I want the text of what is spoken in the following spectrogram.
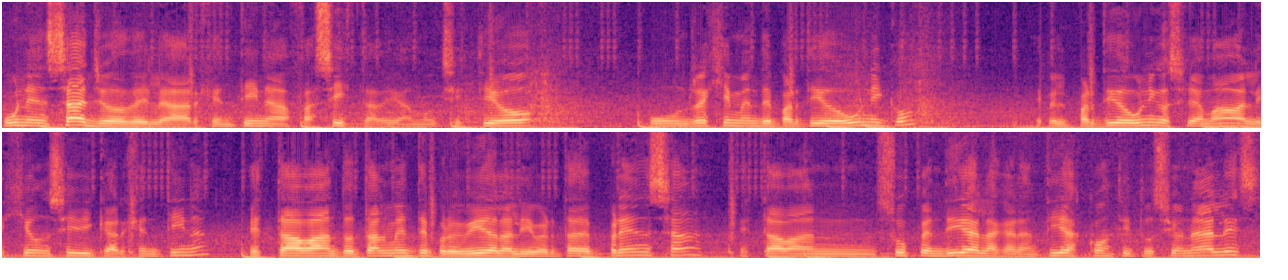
un ensayo de la Argentina fascista, digamos. Existió un régimen de partido único. El partido único se llamaba Legión Cívica Argentina. Estaban totalmente prohibida la libertad de prensa, estaban suspendidas las garantías constitucionales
